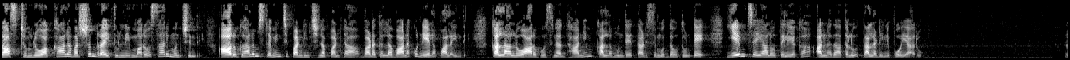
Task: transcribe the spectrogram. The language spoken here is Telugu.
రాష్ట్రంలో అకాల వర్షం రైతుల్ని మరోసారి ముంచింది. ఆరుగాలం శ్రమించి పండించిన పంట వడగళ్ళ వానకు నేలపాలైంది. కల్లాల్లో ఆరబోసిన ధాన్యం కళ్ళ ముందే తడిసి ముద్దవుతుంటే ఏం చేయాలో తెలియక అన్నదాతలు తల్లడిల్లిపోయారు.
